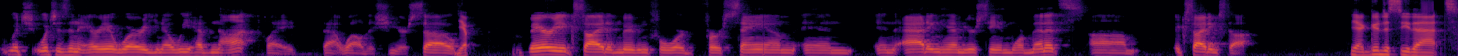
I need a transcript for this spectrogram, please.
which which is an area where you know we have not played that well this year. So yep very excited moving forward for Sam and in adding him. You're seeing more minutes. Um, exciting stuff. Yeah, good to see that.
